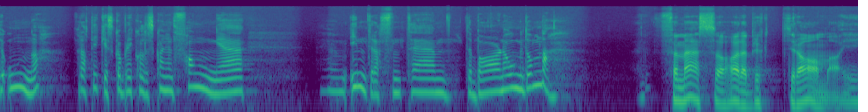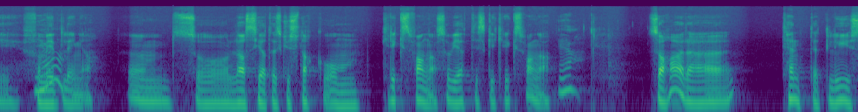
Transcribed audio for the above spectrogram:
til unger? For at det ikke skal bli Hvordan kan en fange eh, interessen til, til barn og ungdom, da? For meg så har jeg brukt drama i formidlinga. Um, så la oss si at jeg skulle snakke om krigsfanger, sovjetiske krigsfanger. Ja. Så har jeg tent et lys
